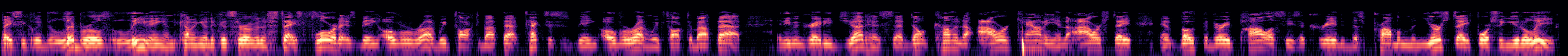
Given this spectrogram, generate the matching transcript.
basically the liberals leaving and coming into conservative states. Florida is being overrun. We've talked about that. Texas is being overrun. We've talked about that. And even Grady Judd has said, don't come into our county, into our state and vote the very policies that created this problem in your state, forcing you to leave.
